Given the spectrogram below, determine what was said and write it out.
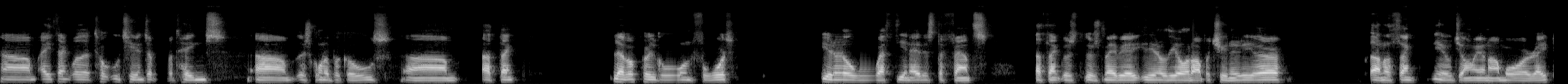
Um, I think with a total change up of teams, um, there's going to be goals. Um, I think Liverpool going forward, you know, with the United's defence, I think there's there's maybe a, you know the odd opportunity there, and I think you know Johnny and I'm right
